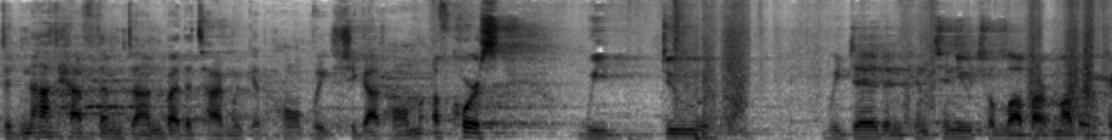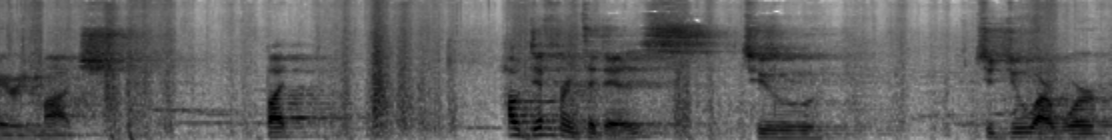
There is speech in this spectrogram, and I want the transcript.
did not have them done by the time we get home. We, she got home. Of course, we do, we did, and continue to love our mother very much. But how different it is to to do our work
